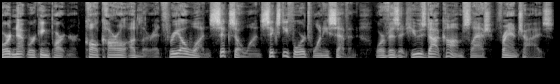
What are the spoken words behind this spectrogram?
networking partner. Call Carl Udler at 301 601 6427 or visit hughes.com slash franchise.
